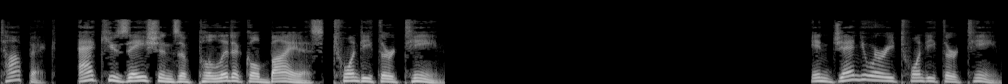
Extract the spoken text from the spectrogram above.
Topic: Accusations of political bias 2013. In January 2013,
